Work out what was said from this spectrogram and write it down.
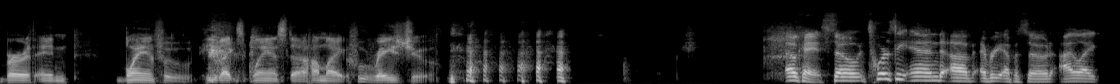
birth and bland food. He likes bland stuff. I'm like, who raised you? okay, so towards the end of every episode, I like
